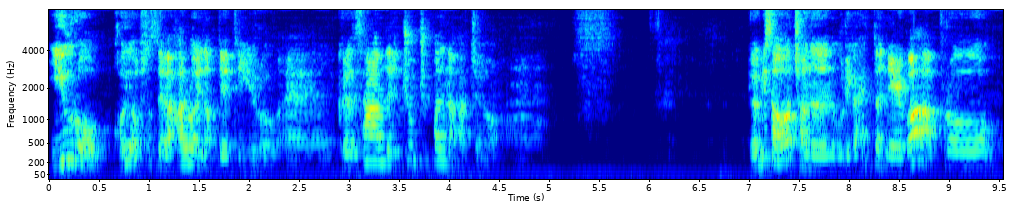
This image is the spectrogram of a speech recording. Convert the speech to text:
이후로 거의 없었어요 할로윈 업데이트 이후로 예, 그래서 사람들이 쭉쭉 빠져나갔죠 음. 여기서 저는 우리가 했던 일과 앞으로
